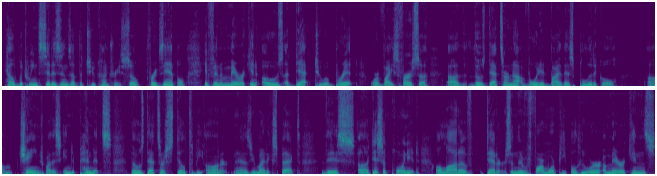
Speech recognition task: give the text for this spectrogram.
held between citizens of the two countries. So, for example, if an American owes a debt to a Brit or vice versa, uh, th- those debts are not voided by this political um, change, by this independence. Those debts are still to be honored. And as you might expect, this uh, disappointed a lot of debtors. And there were far more people who were Americans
